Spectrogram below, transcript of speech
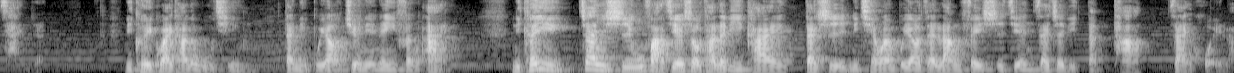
残忍。你可以怪他的无情。但你不要眷恋那一份爱，你可以暂时无法接受他的离开，但是你千万不要再浪费时间在这里等他再回来。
